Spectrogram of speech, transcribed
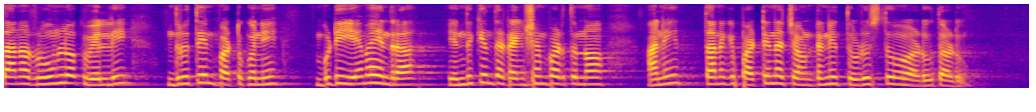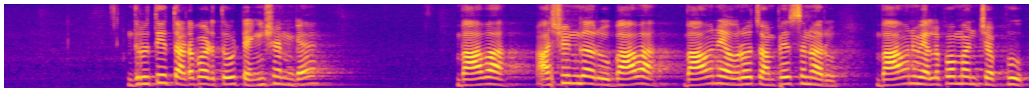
తన రూమ్లోకి వెళ్ళి ధృతిని పట్టుకుని బుడ్డి ఏమైందిరా? ఎందుకింత టెన్షన్ పడుతున్నావు? అని తనకి పట్టిన చెమటని తుడుస్తూ అడుగుతాడు. ధృతి తడబడుతూ టెన్షన్గా బావా అశ్విన్ గారు బావా బావని ఎవరో చంపేస్తున్నారు. బావని వెళ్ళపోమని చెప్పు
